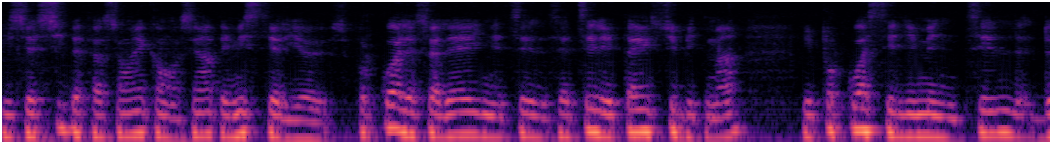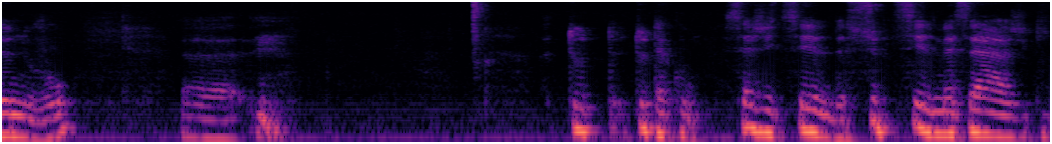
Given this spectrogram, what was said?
et ceci de façon inconsciente et mystérieuse. Pourquoi le soleil s'est-il éteint subitement et pourquoi s'illumine-t-il de nouveau? Euh, tout, tout, à coup S'agit-il de subtils messages qui,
